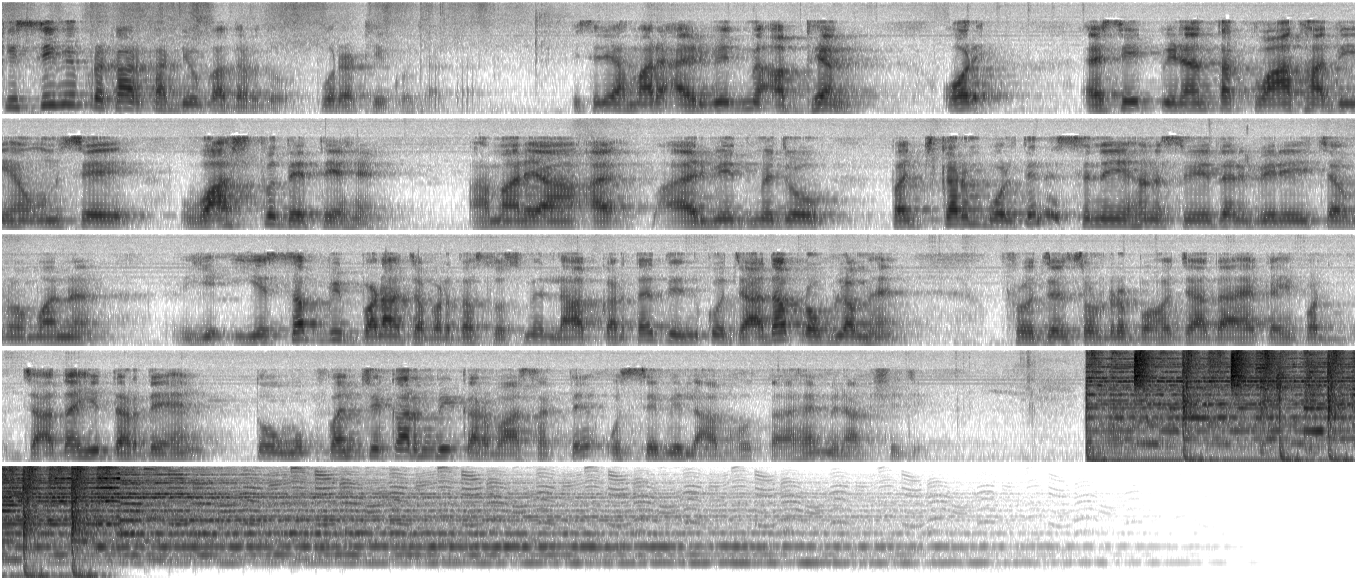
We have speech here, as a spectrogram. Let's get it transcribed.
किसी भी प्रकार का हड्डियों का दर्द हो, पूरा ठीक हो जाता है। इसलिए हमारे आयुर्वेद में अभ्यंग और ऐसे ही पीड़ांतक क्वाथ आदि हैं, उनसे वाष्प देते हैं। हमारे यहाँ आयुर्वेद में जो पंचकर्म बोलते हैं ना, स्नेहन, स्वेदन वीर चवन ये ये सब भी बड़ा ज़बरदस्त उसमें लाभ करता है। तो इनको ज़्यादा प्रॉब्लम है। फ्रोजन शोल्डर बहुत ज़्यादा है, कहीं पर ज़्यादा ही दर्दे हैं तो वो पंचकर्म भी करवा सकते हैं, उससे भी लाभ होता है। मीनाक्षी जी।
